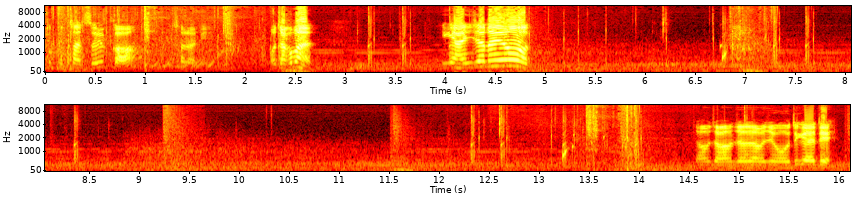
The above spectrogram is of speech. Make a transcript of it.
또 폭탄 쓸까? 차라리. 어 잠깐만! 이게 아니잖아요! 잠깐만 잠깐만 잠깐만 지금 어떻게 해야 돼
